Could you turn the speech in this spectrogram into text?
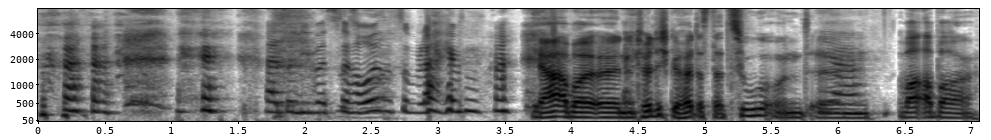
also lieber zu Hause zu bleiben. ja, aber äh, natürlich gehört das dazu und ähm, ja. war aber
